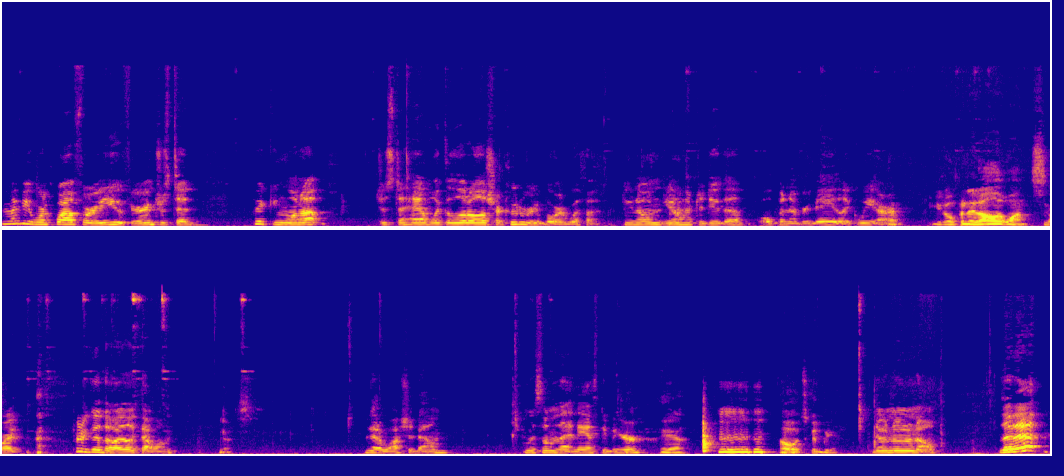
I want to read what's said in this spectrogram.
it might be worthwhile for you if you're interested picking one up just to have like a little charcuterie board with it. You know, you don't have to do the open every day like we are. You could open it all at once. Right. Pretty good though. I like that one. Yes. You gotta wash it down with some of that nasty beer. Yeah. Oh, it's good beer. No, no, no, no. Is that it?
